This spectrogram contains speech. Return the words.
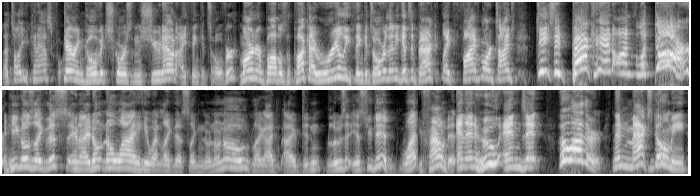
That's all you can ask for. Sharangovich scores in the shootout. I think it's over. Marner bobbles the puck. I really think it's over. Then he gets it back like five more times. It backhand on Vladar! And he goes like this, and I don't know why he went like this. Like, no, no, no. Like, I, I didn't lose it. Yes, you did. What? You found it. And then who ends it? Who other than Max Domi,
